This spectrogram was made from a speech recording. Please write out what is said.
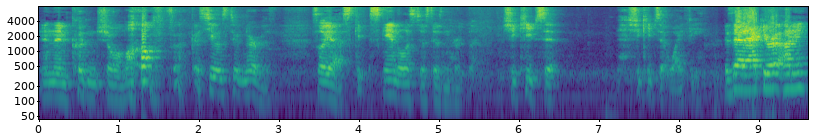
and then couldn't show them off because she was too nervous. So yeah, sc- scandalous just isn't her thing. She keeps it she keeps it wifey. Is that accurate, honey?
